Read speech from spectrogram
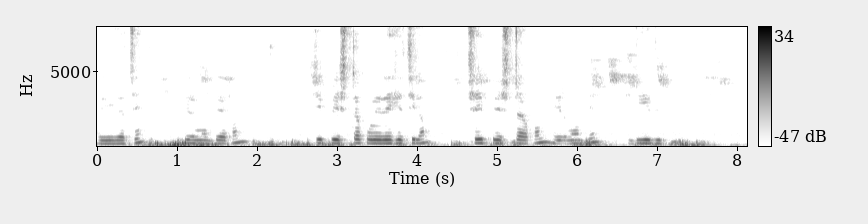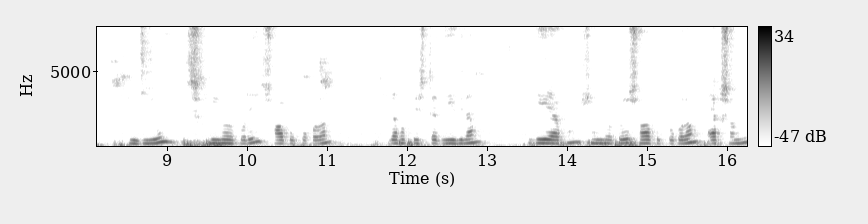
হয়ে গেছে। এর মধ্যে এখন যে পেস্টটা করে রেখেছিলাম, সেই পেস্টটা এখন এর মধ্যে দিয়ে দেব। দিয়ে সুন্দর করে সব উপকরণ, দেখো পেস্টটা দিয়ে দিলাম। দিয়ে এখন সুন্দর করে সব উপকরণ একসঙ্গে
